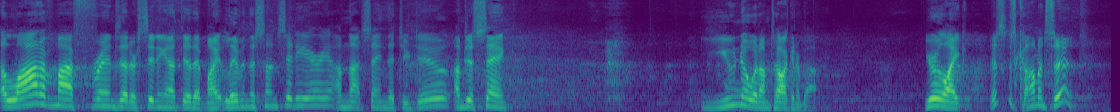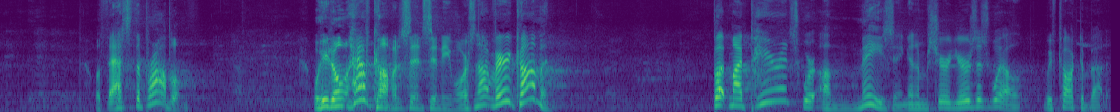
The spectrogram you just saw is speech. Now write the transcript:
A lot of my friends that are sitting out there that might live in the Sun City area, I'm not saying that you do, I'm just saying, you know what I'm talking about. You're like, this is common sense. Well, that's the problem. We don't have common sense anymore. It's not very common. But my parents were amazing, and I'm sure yours as well. We've talked about it.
